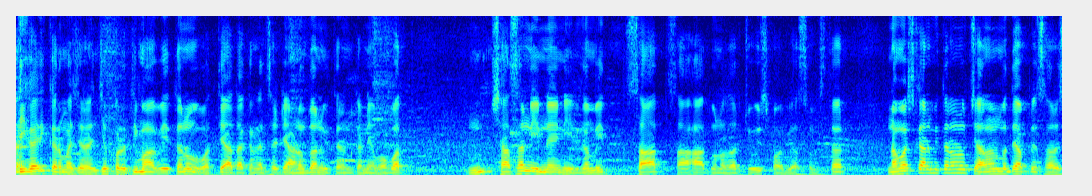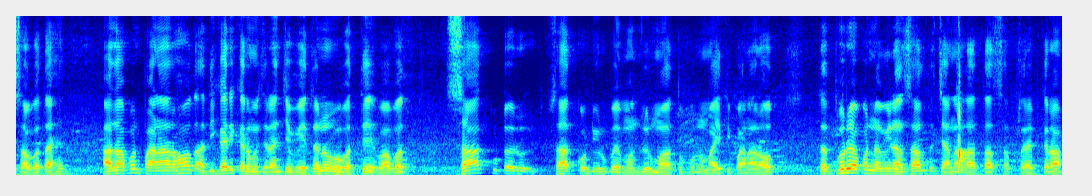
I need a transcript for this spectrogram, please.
अधिकारी कर्मचाऱ्यांचे प्रतिमा वेतन व भत्ते अदा करण्यासाठी अनुदान वितरण करण्याबाबत शासन निर्णय निर्गमित सात सहा दोन हजार चोवीस पाहूया सविस्तर. नमस्कार मित्रांनो चॅनलमध्ये आपले सह स्वागत आहे. आज आपण पाहणार आहोत अधिकारी कर्मचाऱ्यांचे वेतन व भत्तेबाबत सात कोटी रु सात कोटी रुपये मंजूर महत्त्वपूर्ण माहिती पाहणार आहोत. तत्पूर्वी आपण नवीन असाल तर चॅनलला आता सबस्क्राईब करा.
